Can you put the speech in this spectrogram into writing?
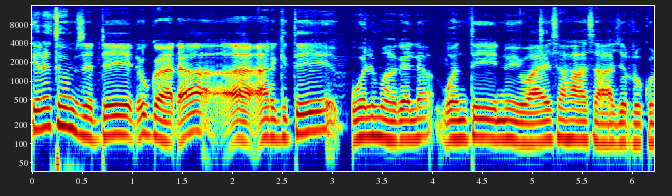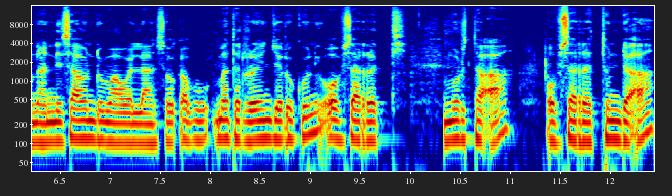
Galatoomsadee dhugaadha. Argitee walumaa gala wanti nuyi waa'ee isaa haasa'aa jirru kun annisaa hundumaa wallaansoo qabu mata dureen jedhu kun obsa irratti murtaa'a. Obsa irratti hunda'a.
